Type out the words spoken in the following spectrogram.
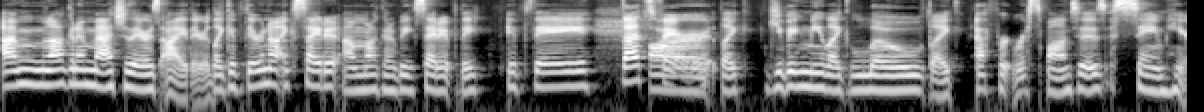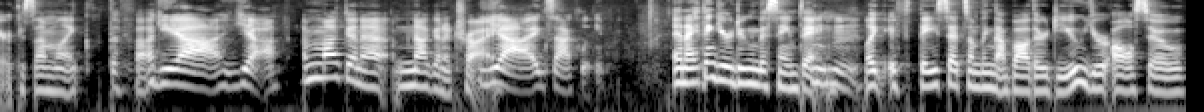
I'm not gonna match theirs either. Like if they're not excited, I'm not gonna be excited. If they if they That's are fair. like giving me like low like effort responses, same here. Cause I'm like, the fuck? Yeah, yeah. I'm not gonna I'm not gonna try. Yeah, exactly. And I think you're doing the same thing. Mm-hmm. Like if they said something that bothered you, you're also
